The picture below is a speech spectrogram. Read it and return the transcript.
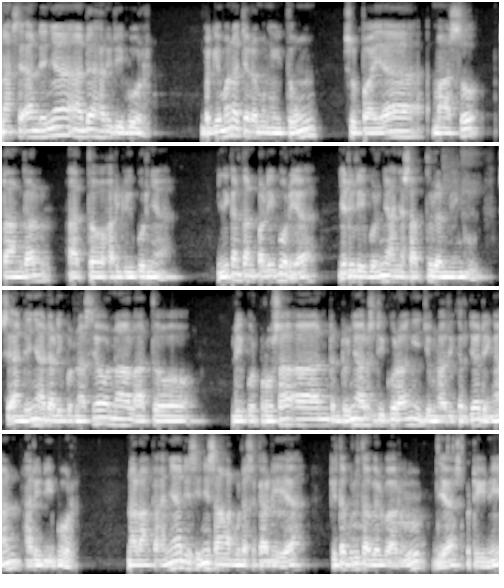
Nah seandainya ada hari libur Bagaimana cara menghitung supaya masuk tanggal atau hari liburnya? Ini kan tanpa libur ya. Jadi liburnya hanya Sabtu dan Minggu. Seandainya ada libur nasional atau libur perusahaan, tentunya harus dikurangi jumlah hari kerja dengan hari libur. Nah, langkahnya di sini sangat mudah sekali ya. Kita beri tabel baru ya seperti ini.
